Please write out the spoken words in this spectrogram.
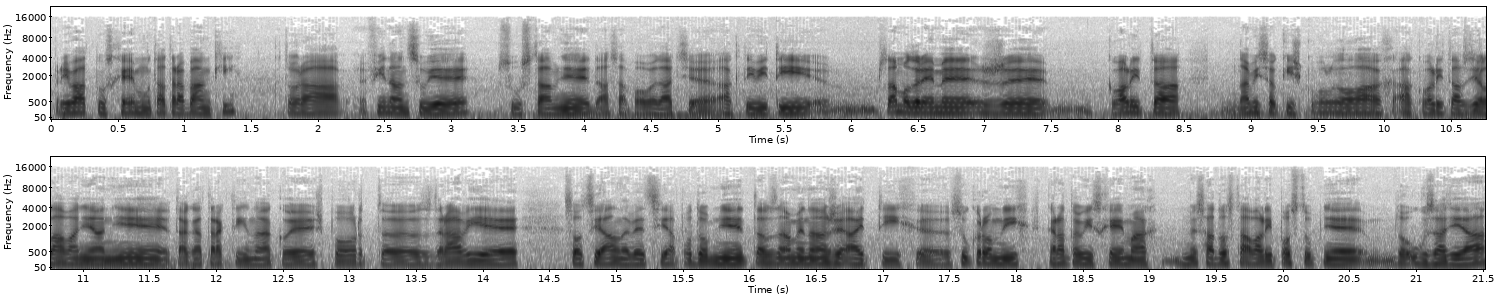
privátnu schému Tatra banky, ktorá financuje sústavne, dá sa povedať, aktivity. Samozrejme, že kvalita na vysokých školách a kvalita vzdelávania nie je tak atraktívna, ako je šport, zdravie, sociálne veci a podobne. To znamená, že aj v tých e, súkromných grantových schémach sme sa dostávali postupne do úzadia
